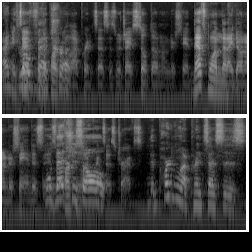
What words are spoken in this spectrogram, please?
I drove except for the parking truck, lot princesses, which I still don't understand. That's one that I don't understand. Is, Well, is that's parking just lot all- princess trucks. the parking lot princesses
